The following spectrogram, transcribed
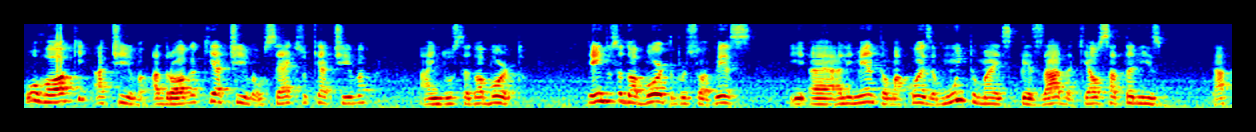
o rock ativa a droga, que ativa o sexo, que ativa a indústria do aborto. E a indústria do aborto, por sua vez, é, alimenta uma coisa muito mais pesada, que é o satanismo. Tá?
